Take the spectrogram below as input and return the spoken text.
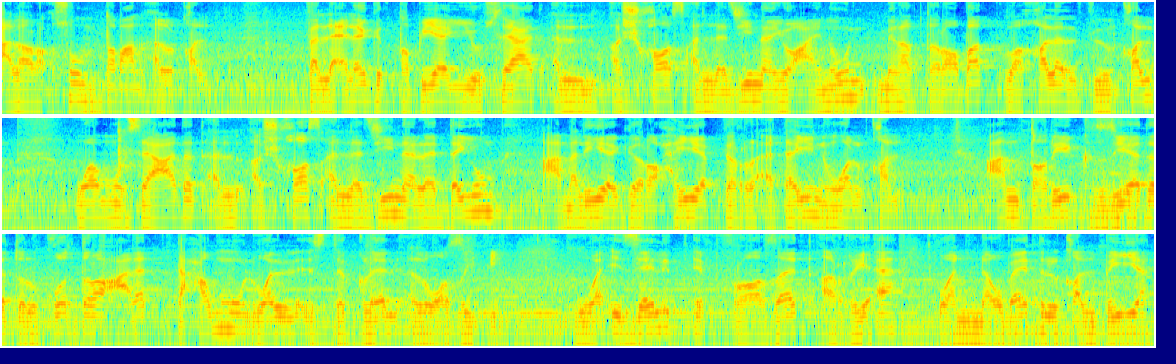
على رأسهم طبعا القلب. فالعلاج الطبيعي يساعد الأشخاص الذين يعانون من اضطرابات وخلل في القلب ومساعدة الأشخاص الذين لديهم عملية جراحية في الرئتين والقلب عن طريق زيادة القدرة على التحمل والاستقلال الوظيفي وإزالة إفرازات الرئة والنوبات القلبية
